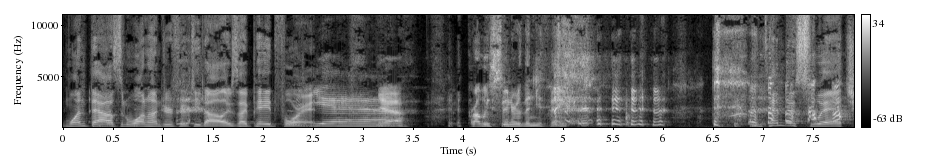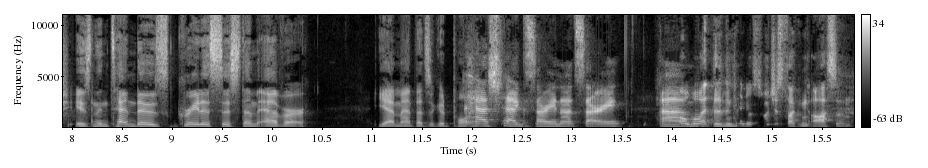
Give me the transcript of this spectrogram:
$1,150 I paid for it. Yeah. Yeah, probably sooner than you think. Nintendo Switch is Nintendo's greatest system ever. Yeah, Matt, that's a good point. Hashtag sorry, not sorry. Um, oh, what? The Nintendo Switch is fucking awesome.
